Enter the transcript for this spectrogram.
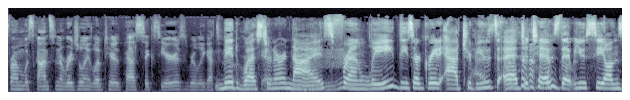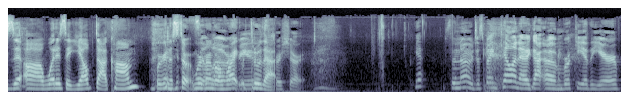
from Wisconsin originally. Lived here the past six years. Really got to know the Midwesterner, nice, friendly. These are great attributes, adjectives that you see on Z- uh, what is it, Yelp.com. We're gonna start. We're gonna go right through that. for sure. Yep. So no, just been killing it. I got um, Rookie of the Year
